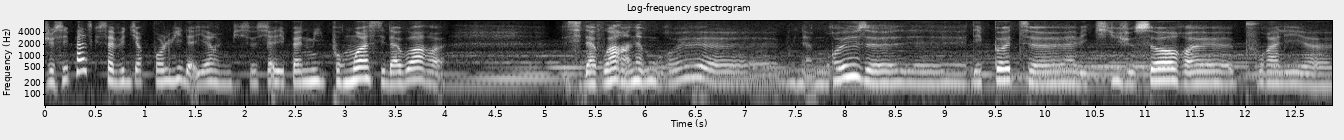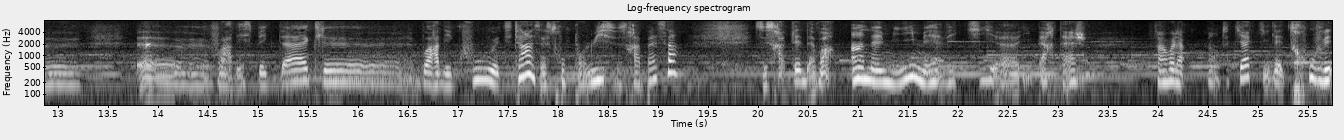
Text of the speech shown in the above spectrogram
Je sais pas ce que ça veut dire pour lui d'ailleurs, une vie sociale épanouie. Pour moi, c'est d'avoir. euh, c'est d'avoir un amoureux euh, ou une amoureuse, euh, des potes euh, avec qui je sors euh, pour aller voir des spectacles, boire des coups, etc. Ça se trouve pour lui, ce sera pas ça. Ce sera peut-être d'avoir un ami, mais avec qui il partage. Enfin voilà, en tout cas qu'il ait trouvé.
